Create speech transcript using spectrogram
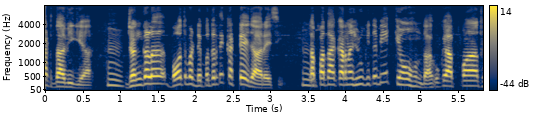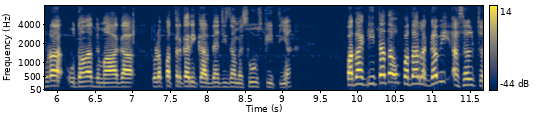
ਘਟਦਾ ਵੀ ਗਿਆ। ਜੰਗਲ ਬਹੁਤ ਵੱਡੇ ਪੱਧਰ ਤੇ ਕੱਟੇ ਜਾ ਰਹੇ ਸੀ। ਤਾਂ ਪਤਾ ਕਰਨਾ ਸ਼ੁਰੂ ਕੀਤਾ ਵੀ ਇਹ ਕਿਉਂ ਹੁੰਦਾ ਕਿਉਂਕਿ ਆਪਾਂ ਥੋੜਾ ਉਦਾਂ ਦਾ ਦਿਮਾਗ ਆ ਥੋੜਾ ਪੱਤਰਕਾਰੀ ਕਰਦੇ ਆ ਚੀਜ਼ਾਂ ਮਹਿਸੂਸ ਕੀਤੀਆਂ। ਪਤਾ ਕੀਤਾ ਤਾਂ ਉਹ ਪਤਾ ਲੱਗਾ ਵੀ ਅਸਲ 'ਚ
